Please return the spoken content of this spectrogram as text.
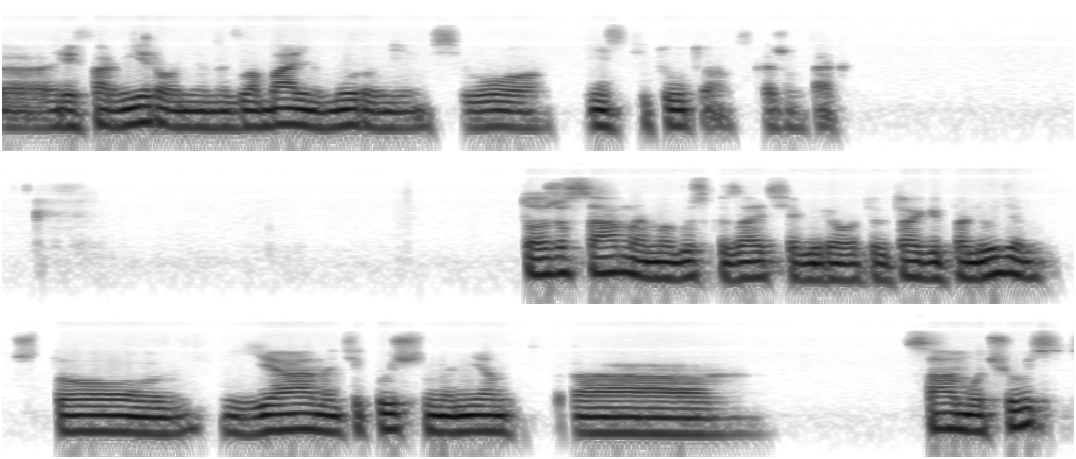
а, реформирования на глобальном уровне всего института, скажем так. То же самое могу сказать, я говорю, вот в итоге по людям, что я на текущий момент э, сам учусь,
